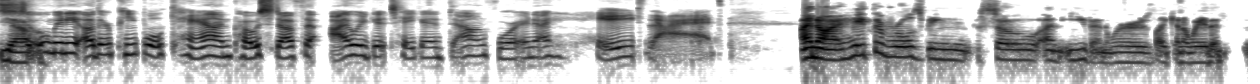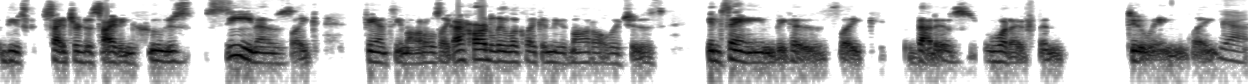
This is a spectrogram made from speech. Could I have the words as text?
yeah. so many other people can post stuff that i would get taken down for and i hate that I know. I hate the rules being so uneven. Whereas, like in a way that these sites are deciding who's seen as like fancy models. Like I hardly look like a nude model, which is insane because like that is what I've been doing. Like yeah.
